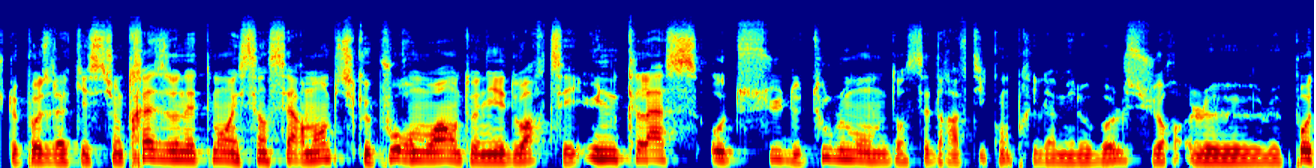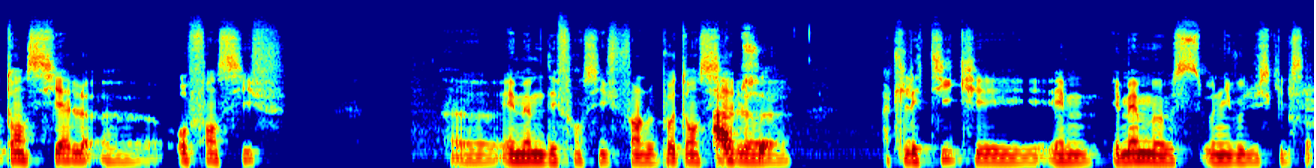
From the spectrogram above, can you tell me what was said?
je te pose la question très honnêtement et sincèrement, puisque pour moi, Anthony Edwards, c'est une classe au-dessus de tout le monde dans cette draft, y compris la Melo Ball, sur le, potentiel euh, offensif euh, et même défensif, enfin le potentiel euh, athlétique et, même au niveau du skill set.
